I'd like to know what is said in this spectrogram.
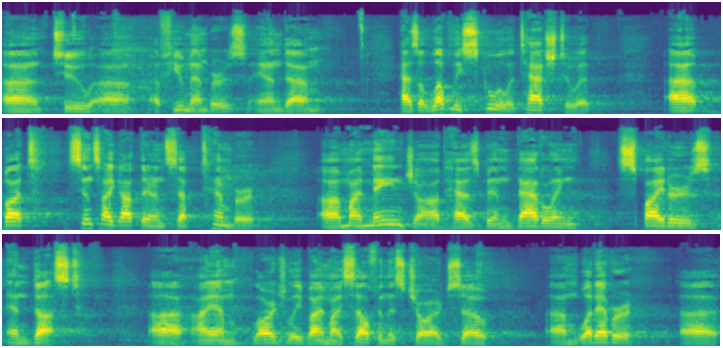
uh, to uh, a few members and um, has a lovely school attached to it. Uh, but since I got there in September, uh, my main job has been battling spiders and dust. Uh, I am largely by myself in this charge, so um, whatever uh,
